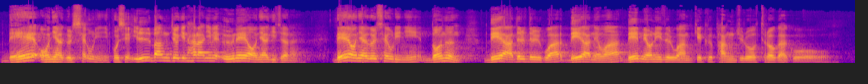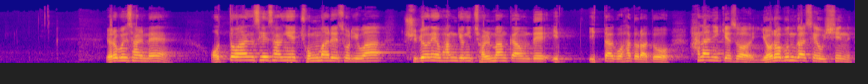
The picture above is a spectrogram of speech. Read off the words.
내 언약을 세우리니. 보세요. 일방적인 하나님의 은혜의 언약이잖아요. 내 언약을 세우리니 너는 내 아들들과 내 아내와 내 며느리들과 함께 그 방주로 들어가고. 여러분 삶에 어떠한 세상의 종말의 소리와 주변의 환경이 절망 가운데 있, 있다고 하더라도 하나님께서 여러분과 세우신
